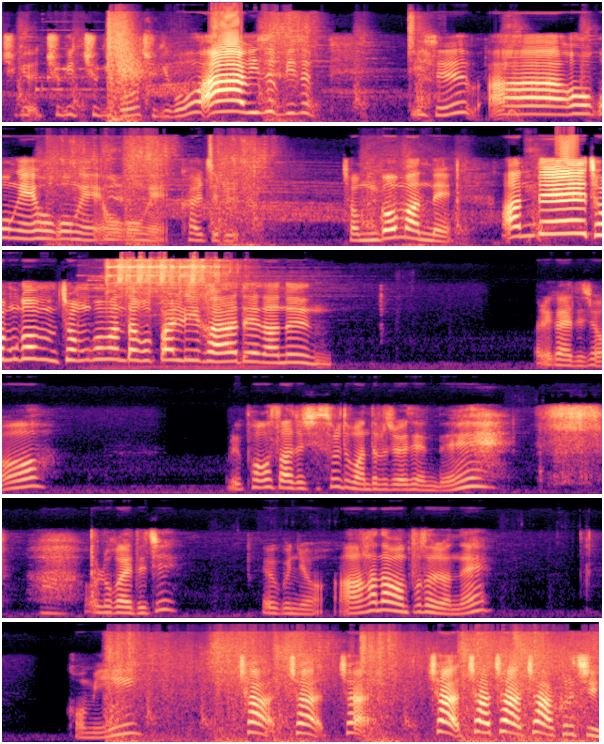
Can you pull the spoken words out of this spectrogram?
죽여 죽이 죽이고 죽이고. 아 미습 미습. 미습. 아 허공에 허공에 허공에. 칼질을. 점검 왔네. 안 돼! 점검 점검한다고 빨리 가야 돼 나는. 빨리 가야 되죠. 우리 퍼거스 아저씨 술도 만들어줘야 되는데. 아 어디로 가야 되지? 여기군요. 아 하나만 부서졌네. 거미. 차 차 차. 차 차 차 차. 그렇지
